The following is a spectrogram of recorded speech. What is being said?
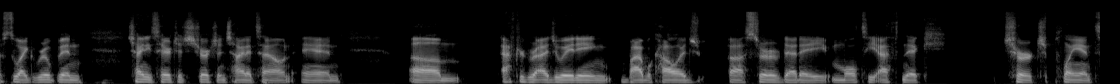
so I grew up in Chinese Heritage Church in Chinatown, and um, after graduating Bible college, uh, served at a multi-ethnic church plant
